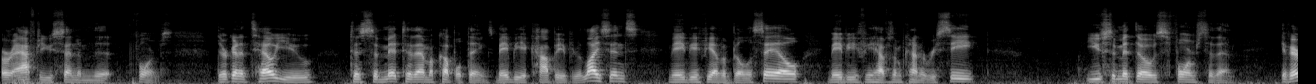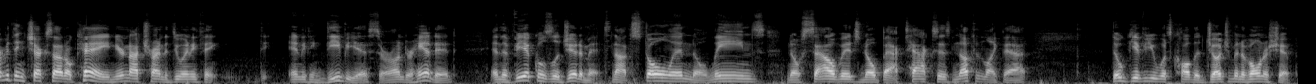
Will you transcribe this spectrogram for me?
or after you send them the forms. They're going to tell you to submit to them a couple things. Maybe a copy of your license, maybe if you have a bill of sale, maybe if you have some kind of receipt, you submit those forms to them. If everything checks out okay and you're not trying to do anything anything devious or underhanded and the vehicle's legitimate, it's not stolen, no liens, no salvage, no back taxes, nothing like that, they'll give you what's called a judgment of ownership.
